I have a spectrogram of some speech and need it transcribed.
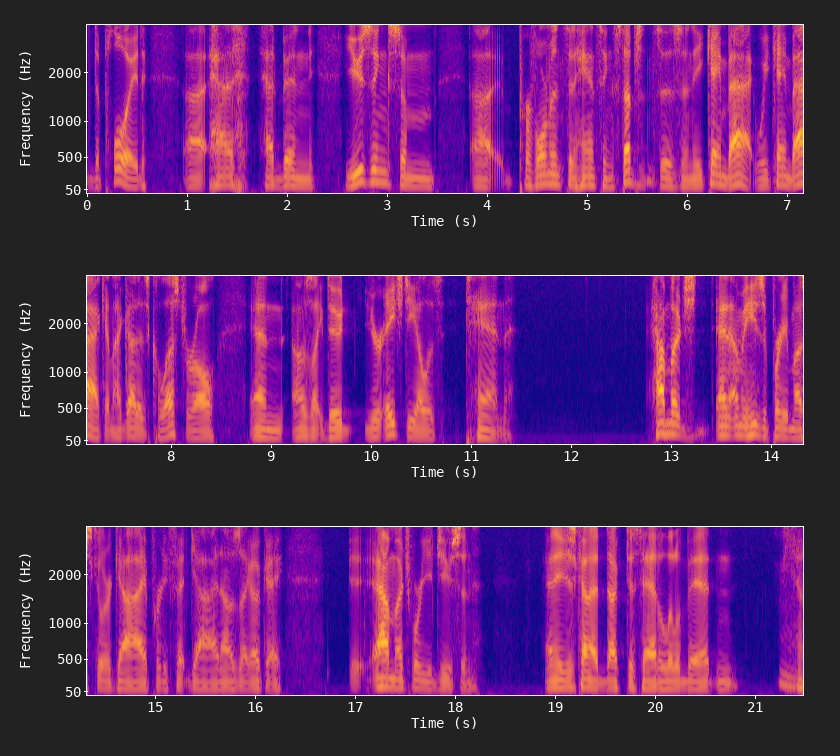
deployed, uh, had had been using some uh, performance enhancing substances, and he came back. We came back, and I got his cholesterol, and I was like, dude, your HDL is ten. How much? And I mean, he's a pretty muscular guy, pretty fit guy, and I was like, okay, uh, how much were you juicing? and he just kind of ducked his head a little bit and hmm. you know,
